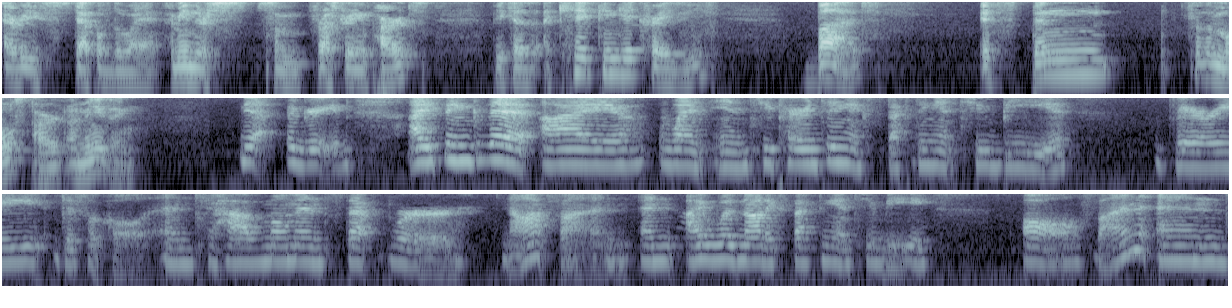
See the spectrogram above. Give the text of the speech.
every step of the way. I mean, there's some frustrating parts because a kid can get crazy, but it's been, for the most part, amazing. Yeah, agreed. I think that I went into parenting expecting it to be very difficult and to have moments that were not fun. And I was not expecting it to be all fun. And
